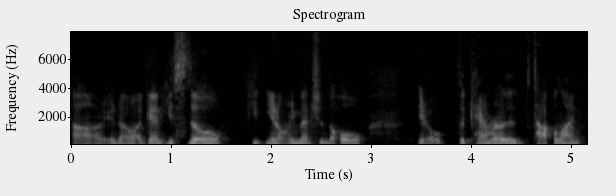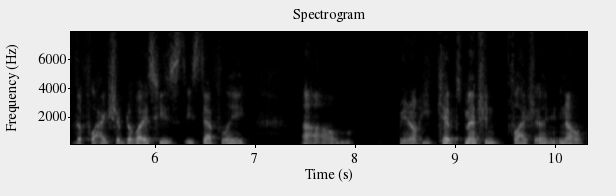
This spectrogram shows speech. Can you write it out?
Uh, you know, again, he's still, he, you know, he mentioned the whole, you know, the camera, the top of line, the flagship device. He's he's definitely, um, you know, he kept mentioning flagship, you know,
